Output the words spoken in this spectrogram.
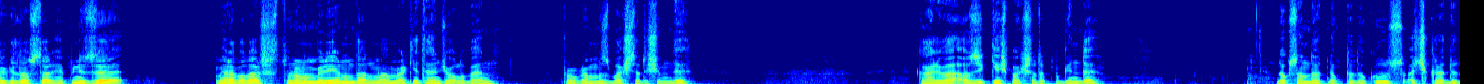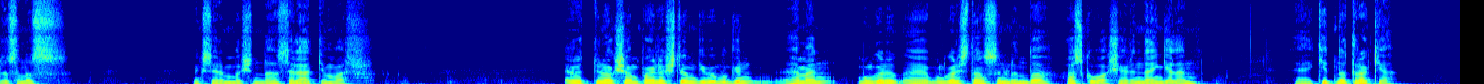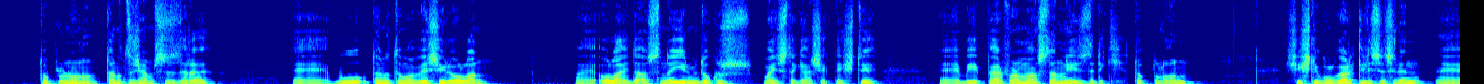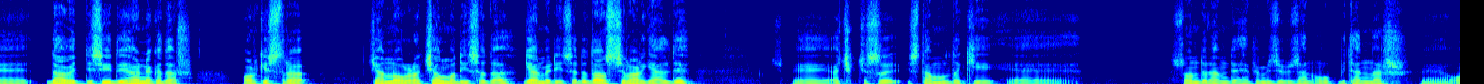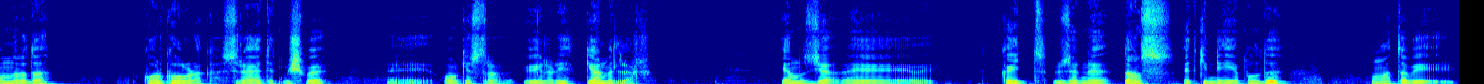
Sevgili dostlar hepinize merhabalar. Tuna'nın beri yanından Muammer Ketencoğlu ben. Programımız başladı şimdi. Galiba azıcık geç başladık bugün de. 94.9 Açık Radyo'dasınız. Mikserin başında Selahattin var. Evet dün akşam paylaştığım gibi bugün hemen Bulgar e, Bulgaristan sınırında Haskova şehrinden gelen e, Kitna Trakya topluluğunu tanıtacağım sizlere. E, bu tanıtıma vesile olan e, olay da aslında 29 Mayıs'ta gerçekleşti. E, bir performanslarını izledik topluluğun. Şişli Bulgar Kilisesi'nin e, davetlisiydi. Her ne kadar orkestra canlı olarak çalmadıysa da gelmediyse de dansçılar geldi. E, açıkçası İstanbul'daki e, son dönemde hepimizi üzen olup bitenler e, onlara da korku olarak sirayet etmiş ve e, orkestra üyeleri gelmediler. Yalnızca e, kayıt üzerine dans etkinliği yapıldı. Ama tabii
